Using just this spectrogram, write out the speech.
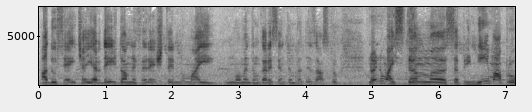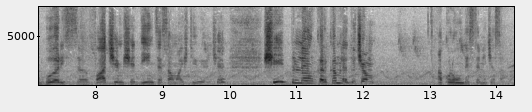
aduse aici, iar de aici, Doamne ferește, numai în momentul în care se întâmplă dezastru, noi nu mai stăm uh, să primim aprobări, să facem ședințe sau mai știu eu ce și le încărcăm, le ducem acolo unde este necesar.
